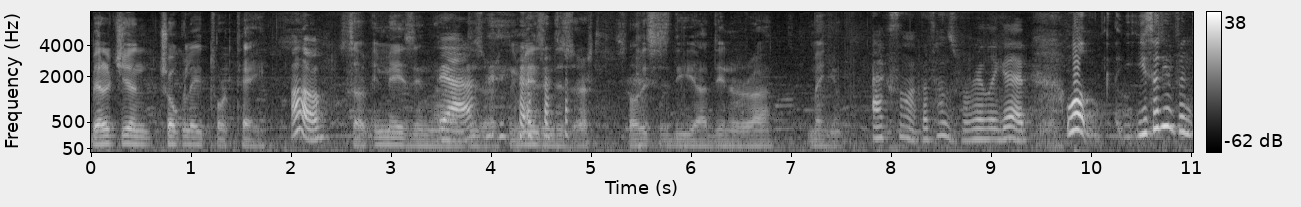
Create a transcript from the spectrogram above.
Belgian chocolate torte. Oh, It's an amazing uh, Yeah. dessert. Amazing dessert. So this is the uh, dinner uh, menu. excellent. That sounds really good. Well, you said you've been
